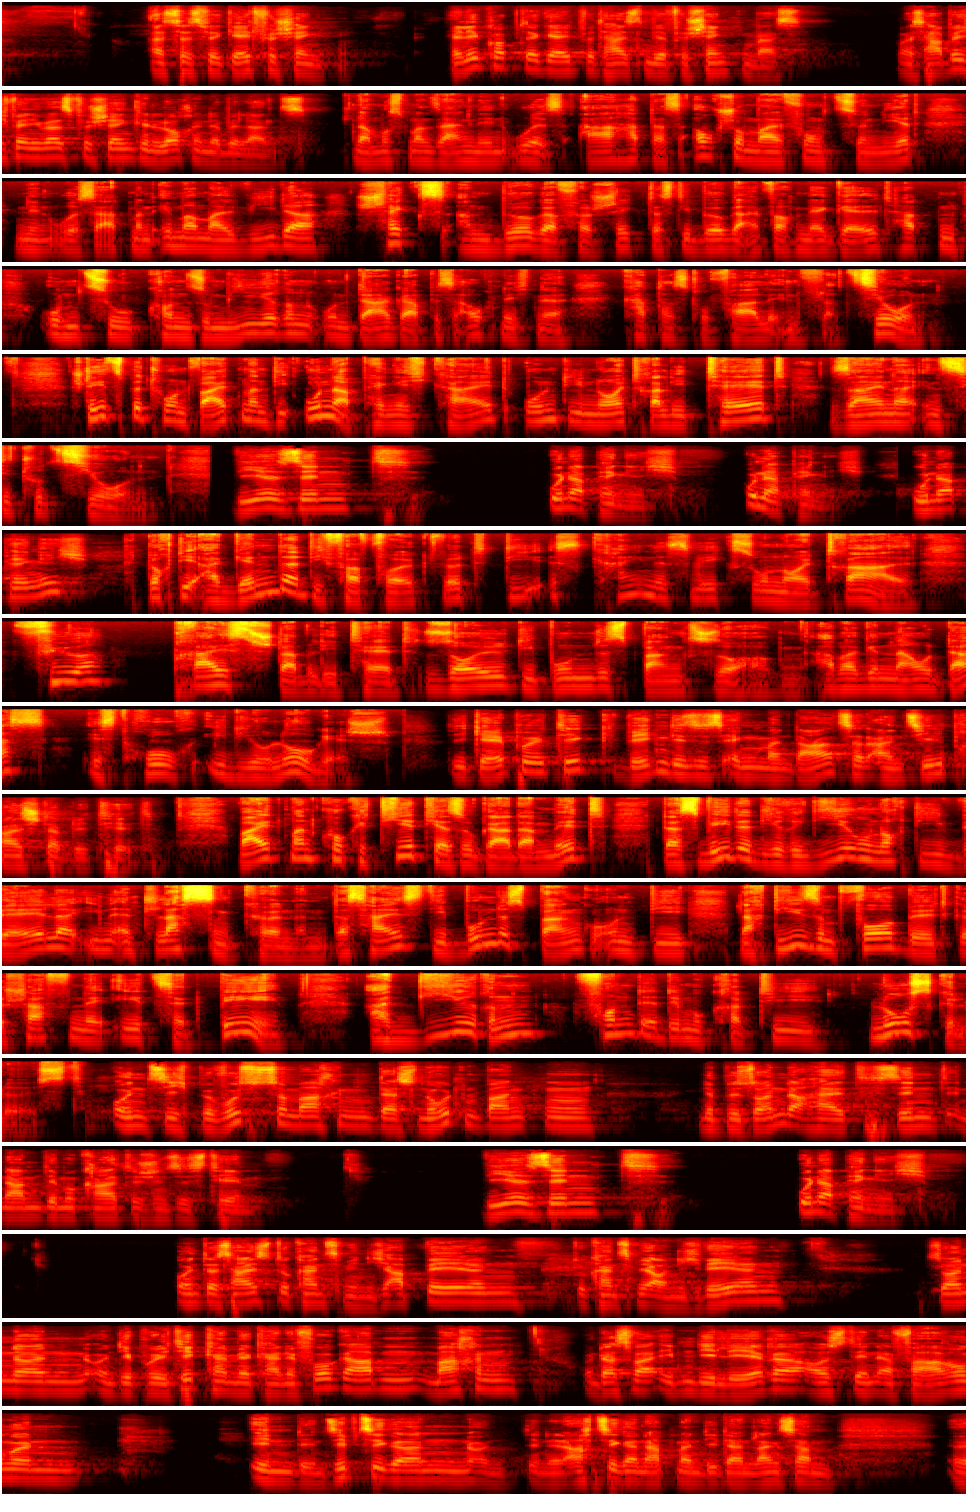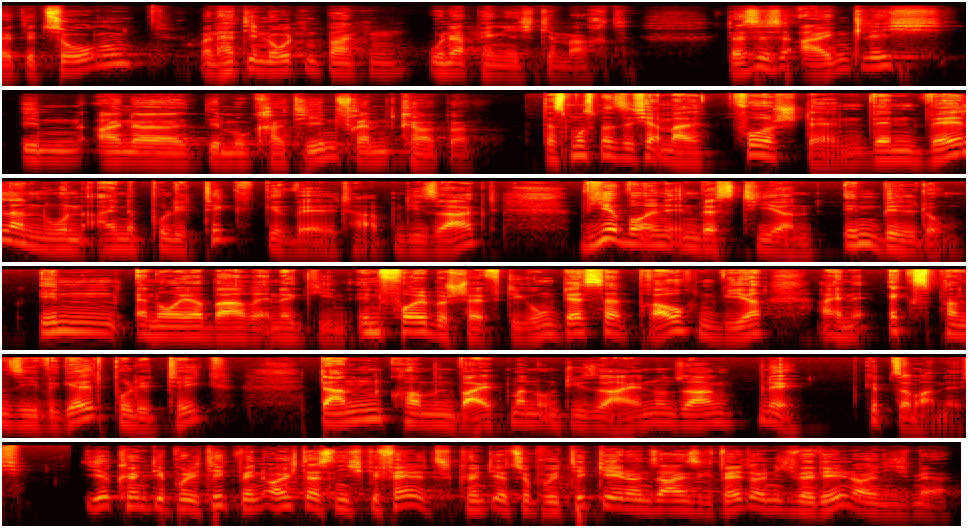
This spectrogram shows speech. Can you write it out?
als dass wir Geld verschenken. Helikoptergeld wird heißen, wir verschenken was. Was habe ich, wenn ich was verschenke? Ein Loch in der Bilanz. Da muss man sagen, in den USA hat das auch schon mal funktioniert. In den USA hat man immer mal wieder Schecks an Bürger verschickt, dass die Bürger einfach mehr Geld hatten, um zu konsumieren. Und da gab es auch nicht eine katastrophale Inflation. Stets betont Weidmann die Unabhängigkeit und die Neutralität seiner Institution. Wir sind unabhängig. Unabhängig unabhängig. Doch die Agenda, die verfolgt wird, die ist keineswegs so neutral. Für Preisstabilität soll die Bundesbank sorgen. Aber genau das ist hochideologisch. Die Geldpolitik wegen dieses engen Mandats hat ein Ziel Preisstabilität. Weidmann kokettiert ja sogar damit, dass weder die Regierung noch die Wähler ihn entlassen können. Das heißt, die Bundesbank und die nach diesem Vorbild geschaffene EZB agieren von der Demokratie losgelöst. Und sich bewusst zu machen, dass Notenbanken eine Besonderheit sind in einem demokratischen System. Wir sind unabhängig. Und das heißt, du kannst mich nicht abwählen, du kannst mich auch nicht wählen, sondern, und die Politik kann mir keine Vorgaben machen. Und das war eben die Lehre aus den Erfahrungen in den 70ern und in den 80ern hat man die dann langsam äh, gezogen. Man hat die Notenbanken unabhängig gemacht. Das ist eigentlich in einer Demokratie ein Fremdkörper. Das muss man sich ja mal vorstellen. Wenn Wähler nun eine Politik gewählt haben, die sagt, wir wollen investieren in Bildung, in erneuerbare Energien, in Vollbeschäftigung, deshalb brauchen wir eine expansive Geldpolitik, dann kommen Weidmann und Design und sagen, nee, gibt's aber nicht. Ihr könnt die Politik, wenn euch das nicht gefällt, könnt ihr zur Politik gehen und sagen, es gefällt euch nicht, wir wählen euch nicht mehr.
